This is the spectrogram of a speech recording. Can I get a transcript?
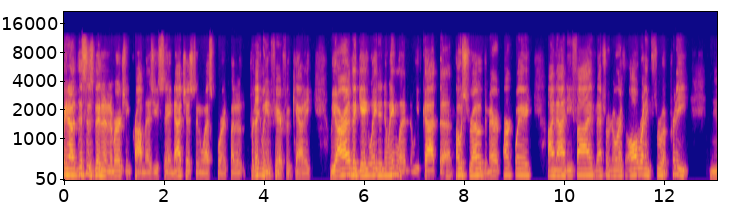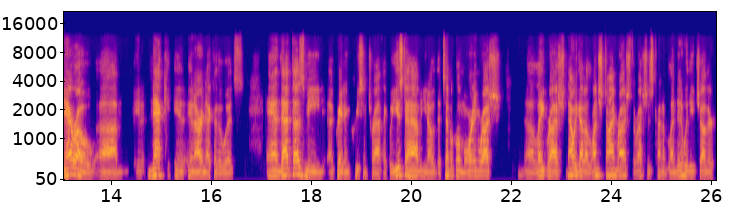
You know, this has been an emerging problem, as you say, not just in Westport, but uh, particularly in Fairfield County. We are the gateway to New England. We've got the Post Road, the Merritt Parkway, I 95, Metro North, all running through a pretty narrow um, neck in, in our neck of the woods. And that does mean a great increase in traffic. We used to have, you know, the typical morning rush, uh, late rush. Now we got a lunchtime rush. The rushes kind of blend in with each other.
